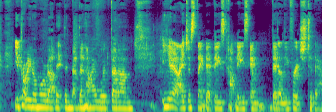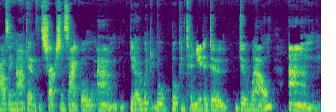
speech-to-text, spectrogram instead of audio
you probably know more about that than, than I would, but um, yeah, I just think that these companies um, that are leveraged to the housing market and construction cycle, um, you know, would will, will continue to do do well. Um,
